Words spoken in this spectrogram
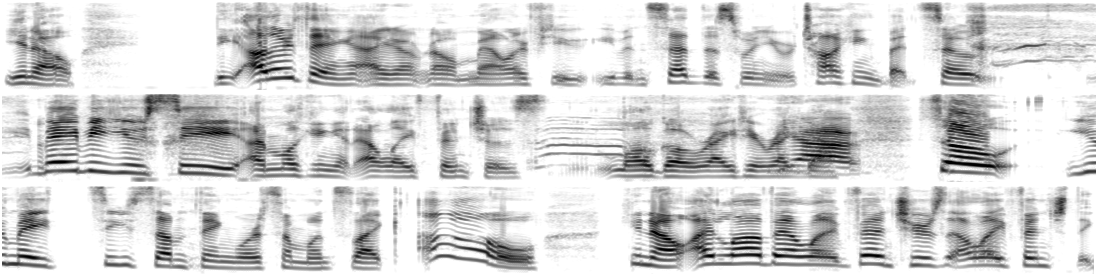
You know, the other thing, I don't know, Mallory, if you even said this when you were talking, but so maybe you see, I'm looking at LA Finch's logo right here, right now. So you may see something where someone's like, "Oh, you know, I love LA Finch. Here's LA Finch." You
